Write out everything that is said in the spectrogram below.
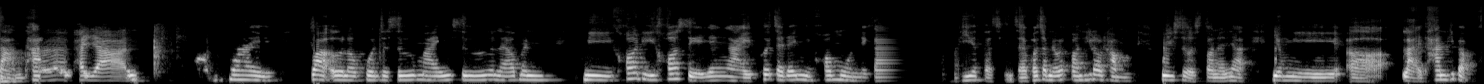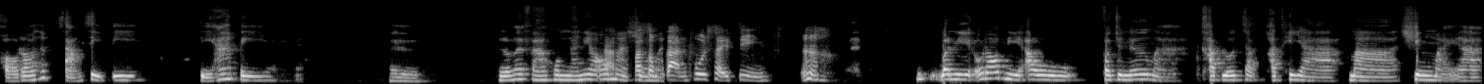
สามท่านพยานใช่ว่าเออเราควรจะซื้อไหมซื้อแล้วมันมีข้อดีข้อเสียยังไง เพื่อจะได้มีข้อมูลในการที่จะตัดสินใจ เพราะจำได้ว่าตอนที่เราททำ research ตอนนั้นเนี่ยยังมีหลายท่านที่แบบขอรอสักสามสี่ปีสี่ห้าปีอะไรเงี้ยเออ รถไฟฟ้าคุมนั้นเนี่ยอ้อมาประสบการณ์ผู้ใช้จริง วันนี้รอบนี้เอาฟอร์จูเนอร์มา ขับรถจากพัทยามาเชียงใหม่นะคะ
